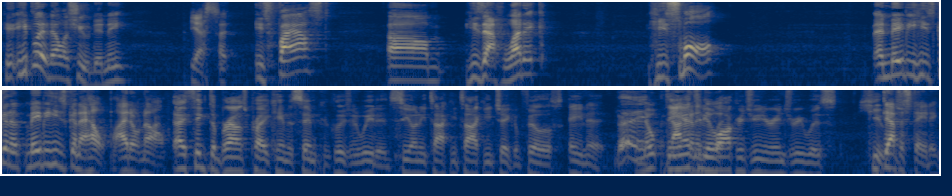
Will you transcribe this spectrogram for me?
He, he played at LSU, didn't he? Yes. Uh, He's fast. Um, he's athletic. He's small. And maybe he's gonna maybe he's gonna help. I don't know. I think the Browns probably came to the same conclusion we did. Sione Takitaki, Jacob Phillips ain't it. Nope. The not gonna Anthony do it. Walker Jr. injury was huge. Devastating.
